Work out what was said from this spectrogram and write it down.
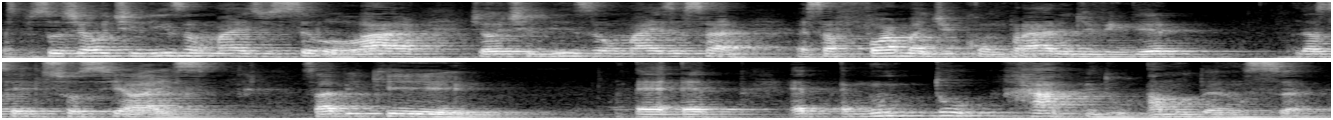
as pessoas já utilizam mais o celular, já utilizam mais essa, essa forma de comprar e de vender das redes sociais. Sabe que é, é, é, é muito rápido a mudança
